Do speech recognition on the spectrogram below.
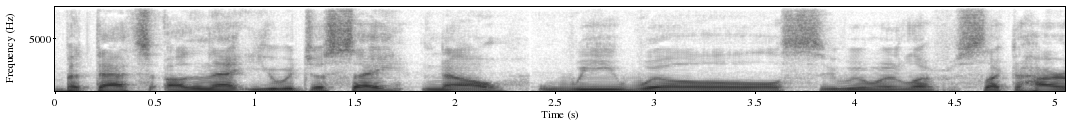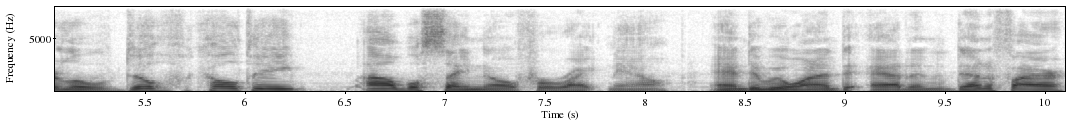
But that's other than that, you would just say no. We will see. We want to select a higher level of difficulty. I will say no for right now. And do we want to add an identifier?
